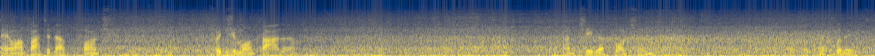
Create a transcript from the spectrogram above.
É uma parte da ponte foi desmontada antiga ponte, né? Muito bonito.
